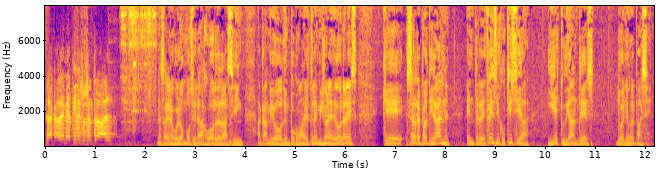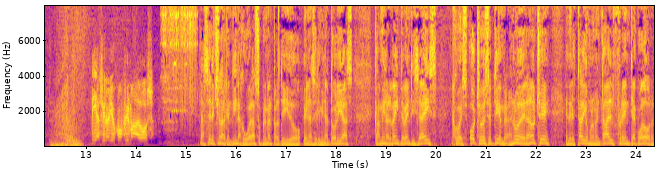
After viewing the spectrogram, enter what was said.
La academia tiene su central. Nazareno Colombo será jugador de Racing a cambio de un poco más de 3 millones de dólares que se repartirán entre Defensa y Justicia y estudiantes dueños del pase días y horarios confirmados. La selección argentina jugará su primer partido en las eliminatorias camino al 2026 el jueves 8 de septiembre a las 9 de la noche en el Estadio Monumental frente a Ecuador,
